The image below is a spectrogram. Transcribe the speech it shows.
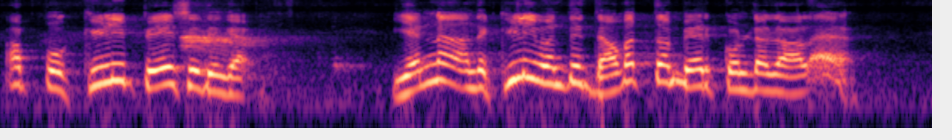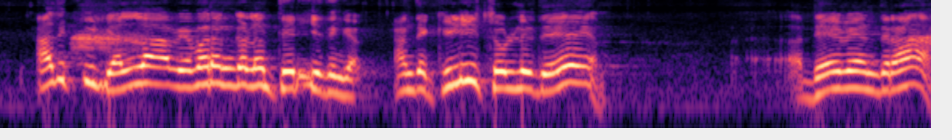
அப்போது கிளி பேசுதுங்க. என்ன அந்த கிளி வந்து தவத்தை மேற்கொண்டதால் அதுக்கு எல்லா விவரங்களும் தெரியுதுங்க. அந்த கிளி சொல்லுது தேவேந்திரா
